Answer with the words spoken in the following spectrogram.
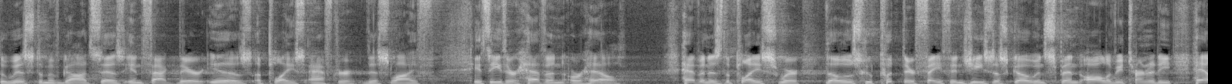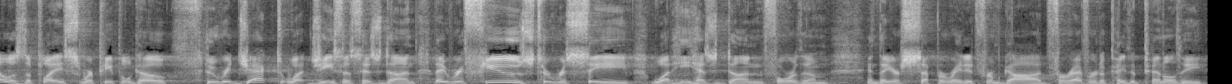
The wisdom of God says, in fact, there is a place after this life. It's either heaven or hell. Heaven is the place where those who put their faith in Jesus go and spend all of eternity. Hell is the place where people go who reject what Jesus has done. They refuse to receive what he has done for them, and they are separated from God forever to pay the penalty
